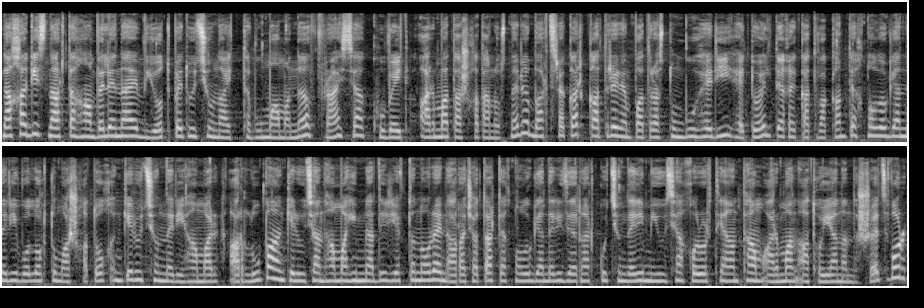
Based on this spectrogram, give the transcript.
Նախագիծն արտահանվել է նաև 7 պետություն, այդ թվում ԱՄՆ, Ֆրանսիա, Քուվեյթ։ Արմատ աշխատանոցները բարձրակարգ կադրեր են պատրաստում բուհերի, հետո էլ տեղեկատվական տեխնոլոգիաների ոլորտում աշխատող ընկերությունների համար։ Արլուպա ընկերության համահիմնադիր եւ տնօրեն առաջատար տեխնոլոգիաների ձեռնարկությունների միության խորհրդի անդամ Արման Աթոյանը նշեց, որ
